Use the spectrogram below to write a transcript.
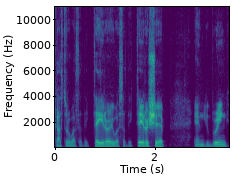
Castro was a dictator, it was a dictatorship. And you bring,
